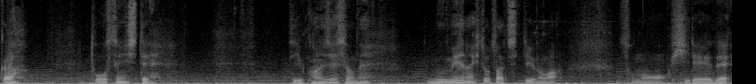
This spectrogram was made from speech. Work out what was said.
が当選してっていう感じですよね。無名な人たちっていうのはその比例で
